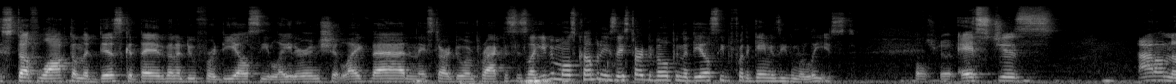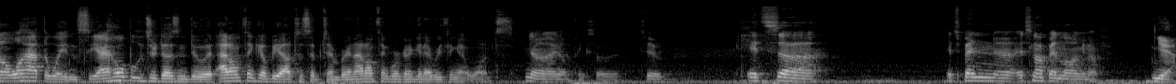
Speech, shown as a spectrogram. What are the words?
stuff locked on the disc that they're gonna do for DLC later and shit like that, and they start doing practices. Like even most companies, they start developing the DLC before the game is even released. Bullshit. It's just. I don't know. We'll have to wait and see. I hope Blizzard doesn't do it. I don't think it'll be out to September, and I don't think we're gonna get everything at once. No, I don't think so too. It's uh, it's been uh, it's not been long enough Yeah.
